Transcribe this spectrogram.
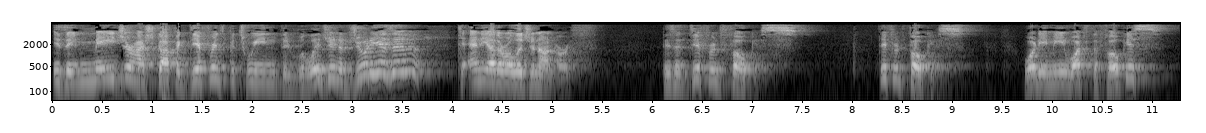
is a major hashkafic difference between the religion of Judaism to any other religion on earth. There's a different focus. Different focus. What do you mean? What's the focus?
